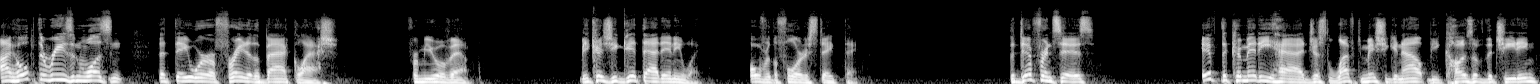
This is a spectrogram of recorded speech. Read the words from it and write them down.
I hope the reason wasn't that they were afraid of the backlash from U of M, because you get that anyway. over the Florida State thing. The difference is if the committee had just left Michigan out because of the cheating,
